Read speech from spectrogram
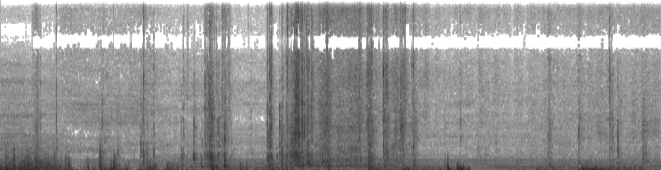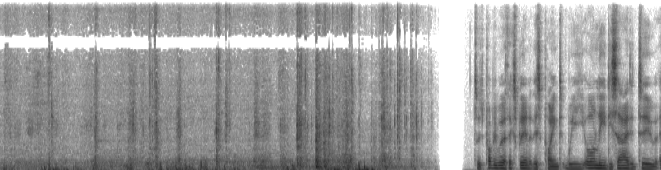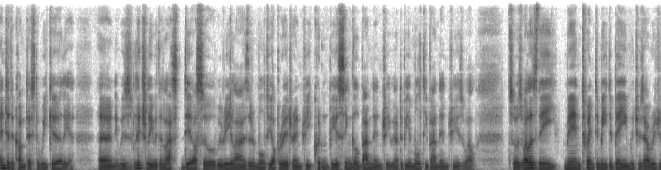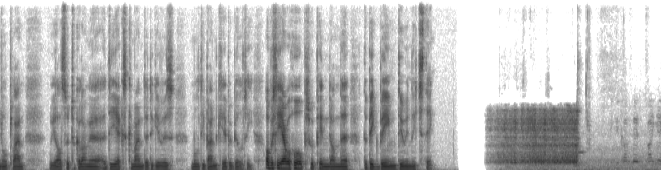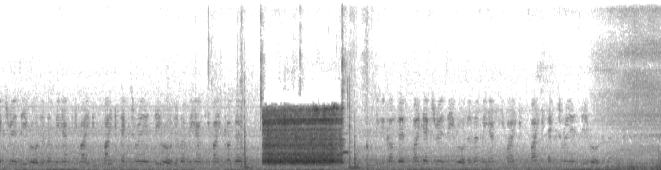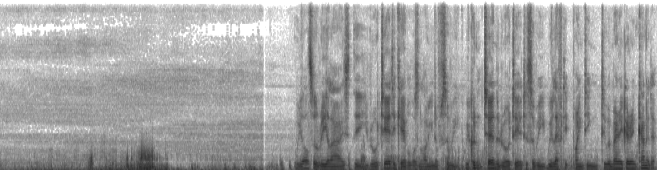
So it's probably worth explaining at this point. We only decided to enter the contest a week earlier, and it was literally within the last day or so we realised that a multi operator entry couldn't be a single band entry, we had to be a multi band entry as well. So, as well as the main 20 metre beam, which was our original plan, we also took along a, a DX commander to give us multi band capability. Obviously, our hopes were pinned on the, the big beam doing its thing. Contest Mike X-ray zero, November Yankee Mike. Mike X-ray zero, November Yankee Mike. Contest. Contest Mike X-ray zero, November Yankee Mike. Mike X-ray zero, November. We also realised the rotator cable wasn't long enough, so we, we couldn't turn the rotator, so we, we left it pointing to America and Canada.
